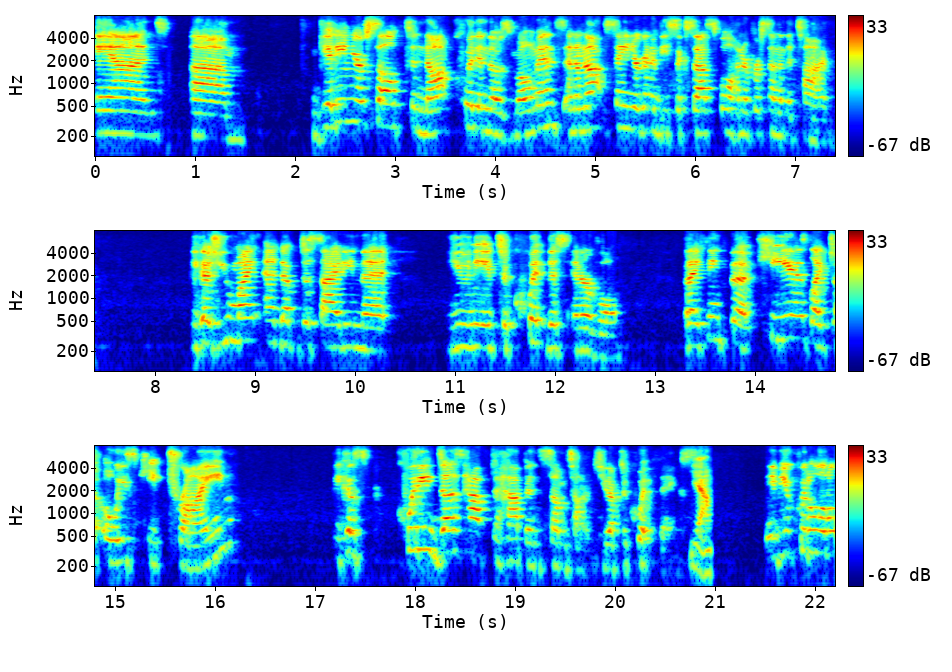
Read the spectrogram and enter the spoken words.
And um, getting yourself to not quit in those moments. And I'm not saying you're going to be successful 100% of the time because you might end up deciding that you need to quit this interval. But I think the key is like to always keep trying because quitting does have to happen sometimes. You have to quit things. Yeah. Maybe you quit a little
